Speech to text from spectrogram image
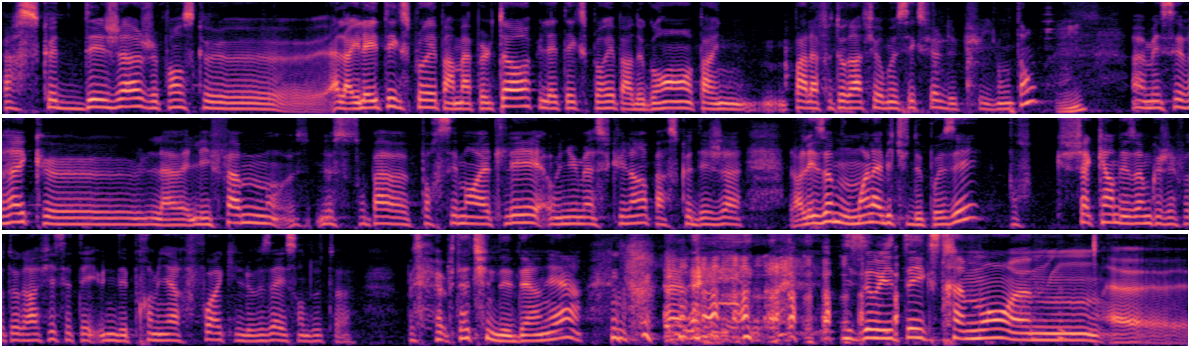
Parce que déjà, je pense que. Alors, il a été exploré par Mapplethorpe, il a été exploré par, de grands, par, une, par la photographie homosexuelle depuis longtemps. Euh, mais c'est vrai que la- les femmes ne se sont pas forcément attelées au nu masculin parce que déjà. Alors, les hommes ont moins l'habitude de poser. Pour chacun des hommes que j'ai photographiés, c'était une des premières fois qu'ils le faisaient et sans doute. Peut-être une des dernières. Euh, ils ont été extrêmement euh, euh,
